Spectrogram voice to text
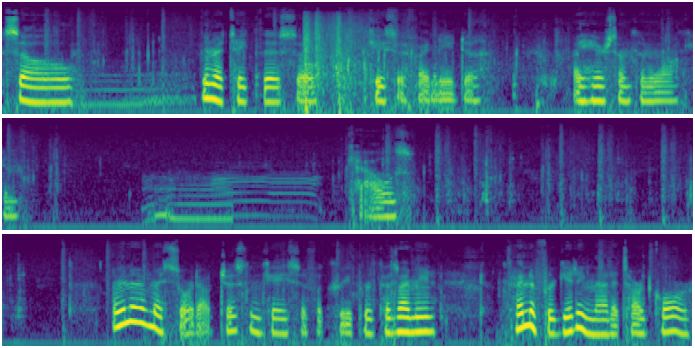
So I'm gonna take this so in case if I need to I hear something walking. Cows. I'm gonna have my sword out just in case if a creeper, because I mean, I'm kind of forgetting that it's hardcore.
